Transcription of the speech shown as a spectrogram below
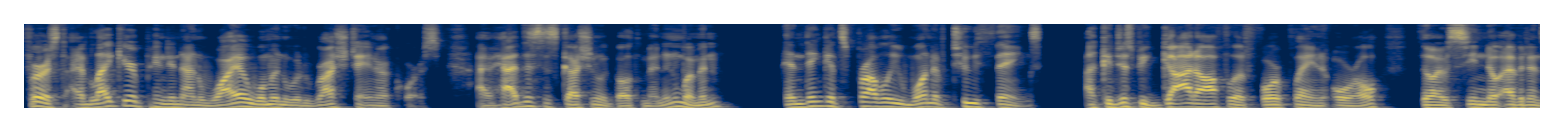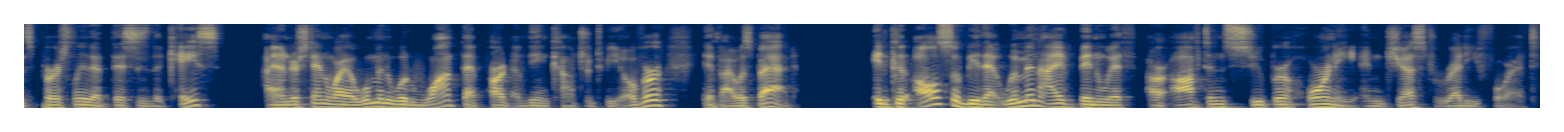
First, I'd like your opinion on why a woman would rush to intercourse. I've had this discussion with both men and women and think it's probably one of two things. I could just be god awful at foreplay and oral, though I've seen no evidence personally that this is the case. I understand why a woman would want that part of the encounter to be over if I was bad. It could also be that women I've been with are often super horny and just ready for it.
